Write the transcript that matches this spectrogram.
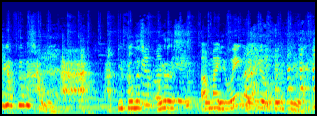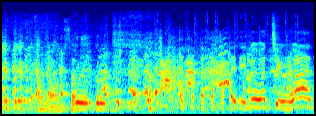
you gotta film this for me. You film this. I'm gonna. Am I doing with you? Film for me. Oh no, I'm I'm sorry. gonna, gonna, I didn't know what you want.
